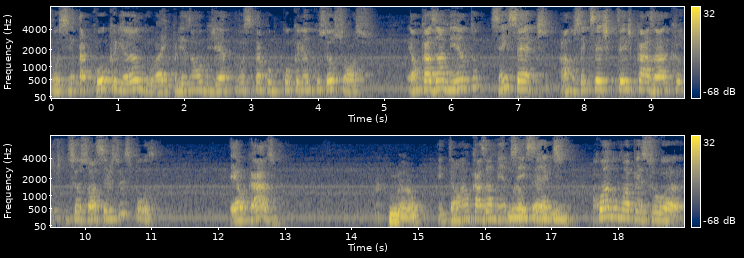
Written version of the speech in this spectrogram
você está co-criando, a empresa é um objeto que você está co-criando com o seu sócio. É um casamento sem sexo, a não ser que seja, esteja casado, que o seu sócio seja sua esposa. É o caso? Não. Então é um casamento não sem é sexo. Quando uma pessoa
